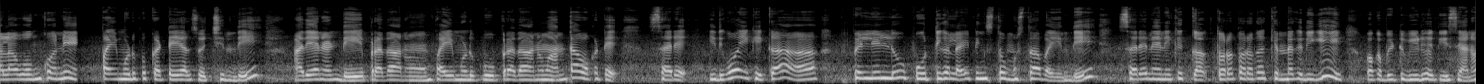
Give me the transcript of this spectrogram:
అలా వంకొని పై ముడుపు కట్టేయాల్సి వచ్చింది. అదేనండి ప్రధానం. పై ముడుపు ప్రధానం అంతా ఒకటే. సరే ఇదిగో ఇక ఇక పెళ్ళిళ్ళు పూర్తిగా లైటింగ్స్తో ముస్తాబయింది. సరే నేను ఇక త్వర త్వరగా కిందకి దిగి ఒక బిట్టు వీడియో తీశాను.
